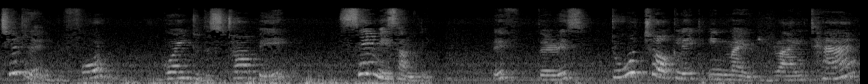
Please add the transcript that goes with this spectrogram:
Children, before going to this topic, say me something. If there is two chocolate in my right hand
